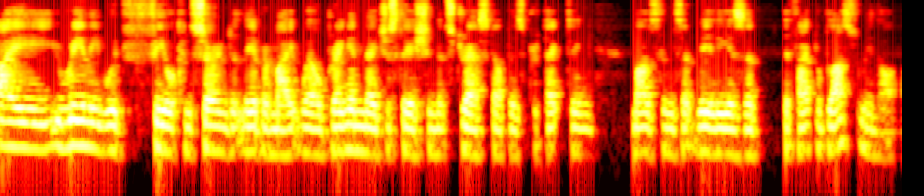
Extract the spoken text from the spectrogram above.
I really would feel concerned that Labour might well bring in legislation that's dressed up as protecting Muslims that really is a de facto blasphemy law.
